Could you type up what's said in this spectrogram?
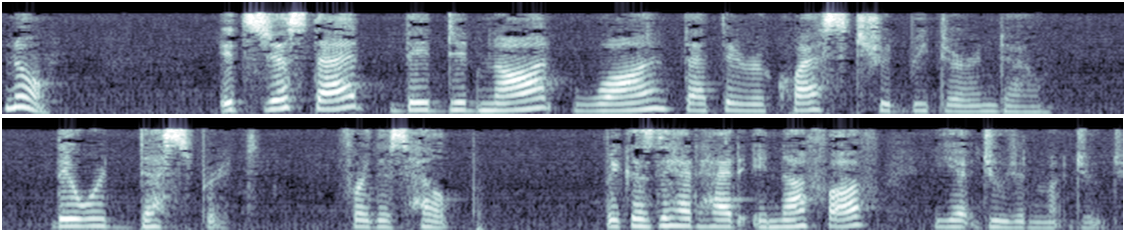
No. It's just that they did not want that their request should be turned down. They were desperate for this help because they had had enough of Ya'juj and Ma'juj.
